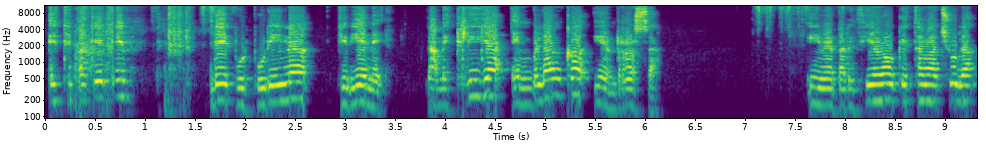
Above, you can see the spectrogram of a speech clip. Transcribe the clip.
este paquete de purpurina que viene la mezclilla en blanco y en rosa. Y me pareció que estaba chula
